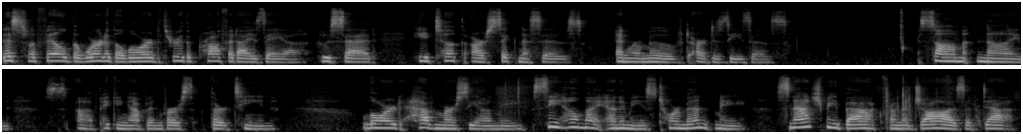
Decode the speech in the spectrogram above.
This fulfilled the word of the Lord through the prophet Isaiah, who said, He took our sicknesses and removed our diseases. Psalm 9, uh, picking up in verse 13. Lord, have mercy on me. See how my enemies torment me. Snatch me back from the jaws of death.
